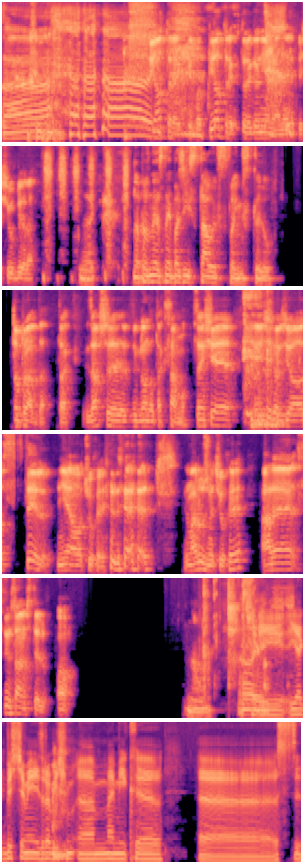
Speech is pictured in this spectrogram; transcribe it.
Piotrek chyba, Piotrek, którego nie ma, najlepiej się ubiera. Tak. Na pewno jest najbardziej stały w swoim stylu. To prawda, tak. Zawsze wygląda tak samo. W sensie, jeśli chodzi o styl, nie o ciuchy. ma różne ciuchy, ale w tym samym stylu. O, No. Czyli jakbyście mieli zrobić e, memik e, e, sty,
